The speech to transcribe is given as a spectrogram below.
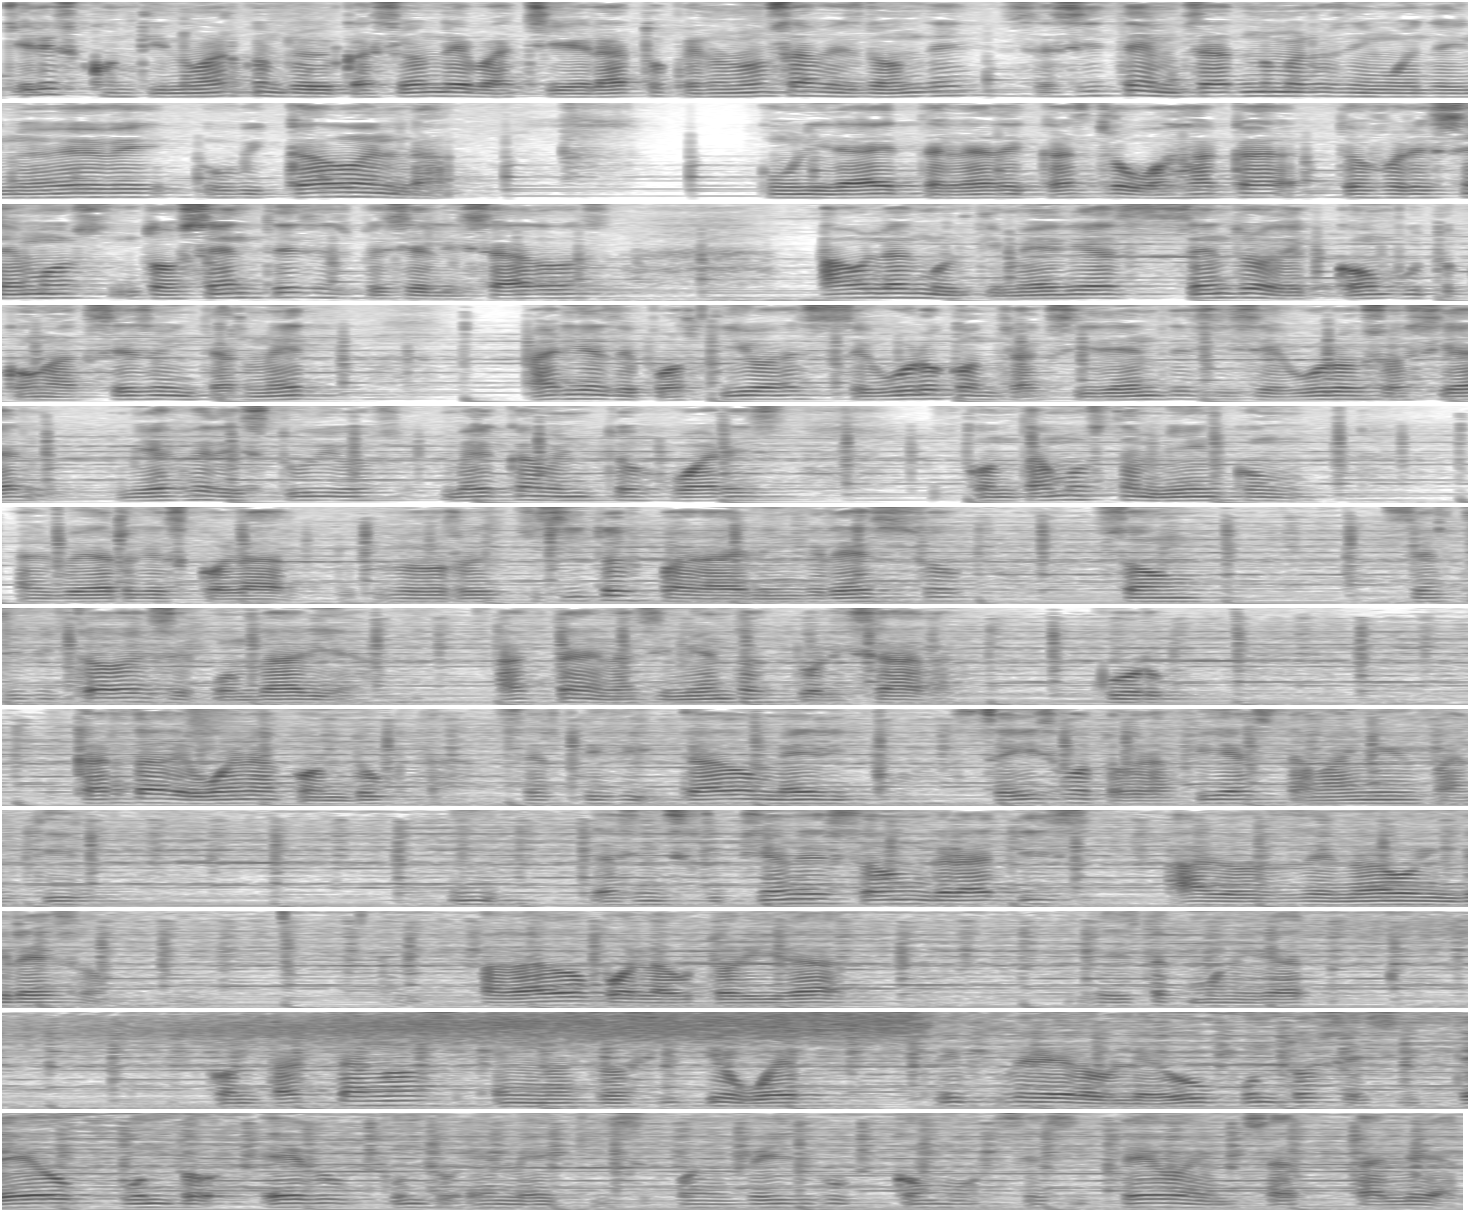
¿Quieres continuar con tu educación de bachillerato pero no sabes dónde? cita EMSAT número 59, ubicado en la comunidad de Talá de Castro, Oaxaca. Te ofrecemos docentes especializados, aulas multimedias, centro de cómputo con acceso a internet, áreas deportivas, seguro contra accidentes y seguro social, viaje de estudios, beca Juárez contamos también con albergue escolar. Los requisitos para el ingreso son certificado de secundaria, acta de nacimiento actualizada, CURP, carta de buena conducta, certificado médico, seis fotografías tamaño infantil. Y las inscripciones son gratis a los de nuevo ingreso, pagado por la autoridad de esta comunidad. Contáctanos en nuestro sitio web www.ceciteo.edu.mx o en Facebook como Ceciteo en Satalea.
